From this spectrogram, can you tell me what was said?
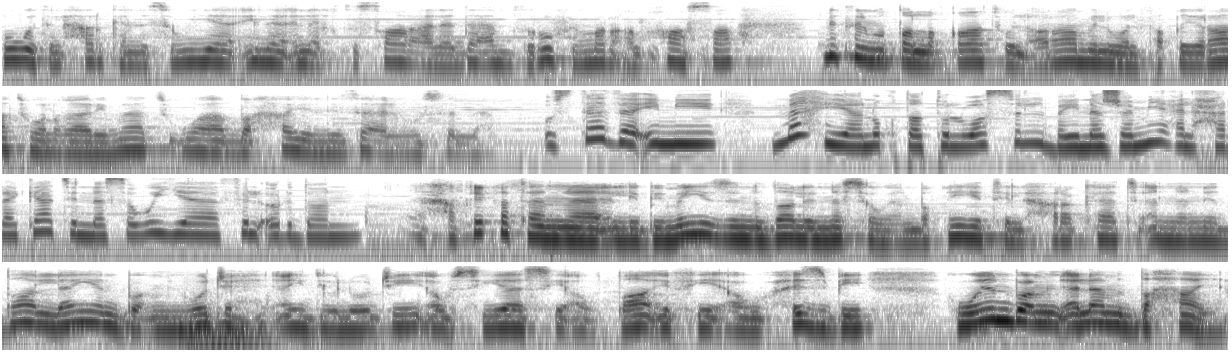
قوة الحركة النسوية إلى الاقتصار على دعم ظروف المرأة الخاصة مثل المطلقات والأرامل والفقيرات والغارمات وضحايا النزاع المسلح. أستاذة إيمي ما هي نقطة الوصل بين جميع الحركات النسوية في الأردن؟ حقيقة اللي بيميز النضال النسوي عن بقية الحركات أن النضال لا ينبع من وجه أيديولوجي أو سياسي أو طائفي أو حزبي هو ينبع من آلام الضحايا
